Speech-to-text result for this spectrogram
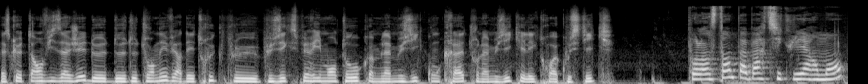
est-ce que tu as envisagé de, de, tourner vers des trucs plus, plus expérimentaux comme la musique concrète ou la musique électroacoustique? Pour l'instant, pas particulièrement.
